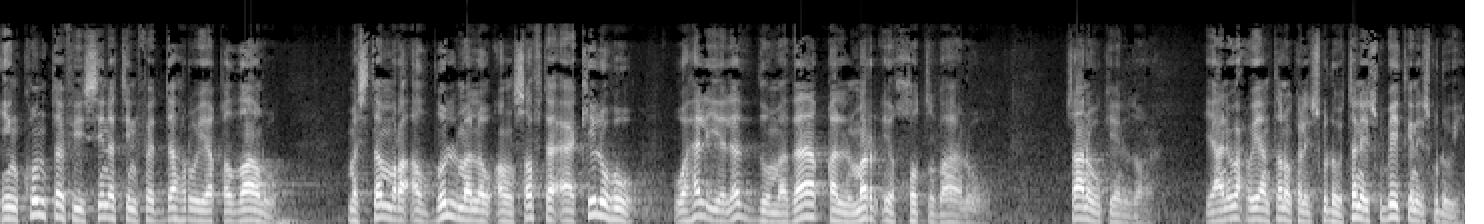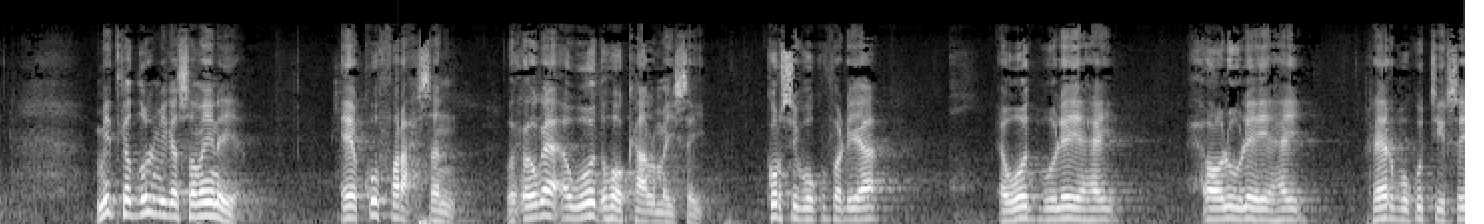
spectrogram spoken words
in kunta fii sinatin faddahru yaqdaanu ma stamra'a adulma low ansafta aakiluhu wahal yaladu madaaqa almar'i khudbaanu saana wuu keeni doonaa yacni wax weeyaan tanoo kale isku dhow tana isku beydkana isku dhow yihiin midka dulmiga samaynaya ee ku faraxsan waxoogaa awood ahoo kaalmaysay kursi buu ku fadhiyaa awood buu leeyahay xooluu leeyahay reer buu ku tiirsan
